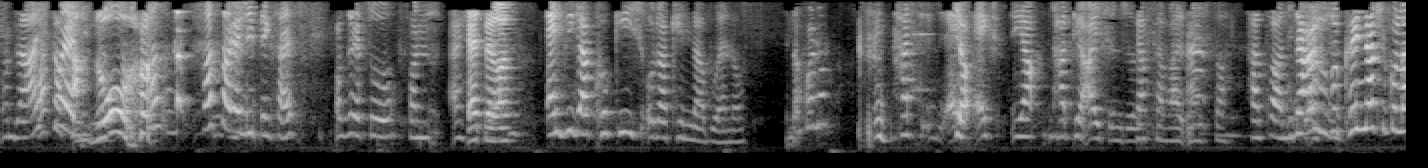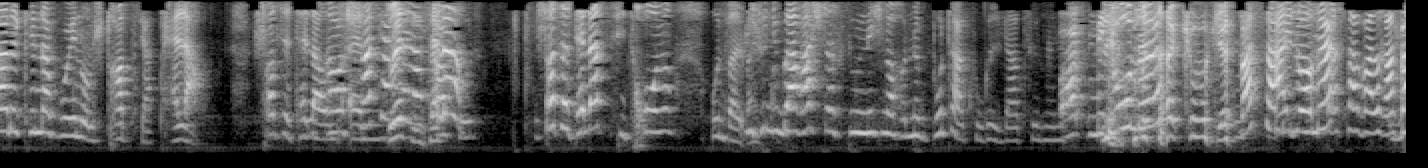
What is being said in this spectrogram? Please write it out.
Unser Eis Ach so! was, was war euer Lieblingseis? Also jetzt so von Erdbeere. Entweder Cookies oder Kinder Bueno. Kinderfreunde? Hat, äh, Ja. Ex, ja, hat die Eisinsel. Der Verwaltmeister. Hat zwar nicht Ja, also so Kinderschokolade, Kinderbueno und Stracciatella. Stracciatella und Oh, ähm, Du hättest einen Teller? Stracciatella, Zitrone und Ich Waldmeister. bin überrascht, dass du nicht noch eine Butterkugel dazu nimmst. Oh, Melone, Kugeln. Wassermelone, Rasmus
